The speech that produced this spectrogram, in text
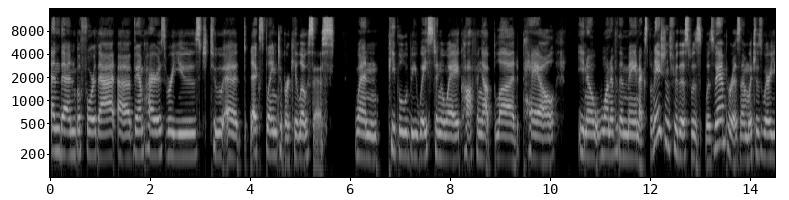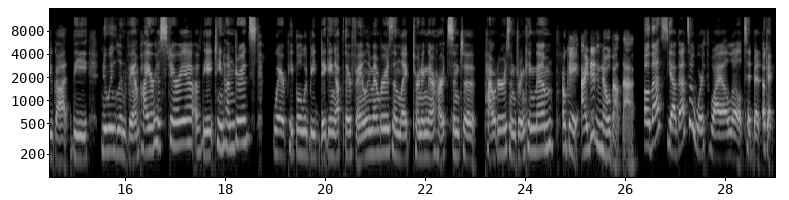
And then before that, uh, vampires were used to uh, explain tuberculosis when people would be wasting away, coughing up blood, pale, you know one of the main explanations for this was was vampirism which is where you got the new england vampire hysteria of the 1800s where people would be digging up their family members and like turning their hearts into powders and drinking them. Okay, I didn't know about that. Oh, that's yeah, that's a worthwhile little tidbit. Okay,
